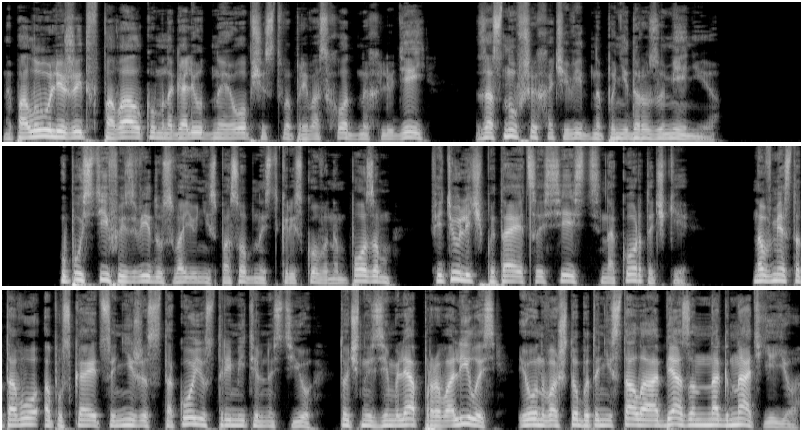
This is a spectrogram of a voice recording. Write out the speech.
На полу лежит в повалку многолюдное общество превосходных людей, заснувших, очевидно, по недоразумению. Упустив из виду свою неспособность к рискованным позам, Фитюлич пытается сесть на корточки, но вместо того опускается ниже с такой стремительностью, точно земля провалилась, и он во что бы то ни стало обязан нагнать ее.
